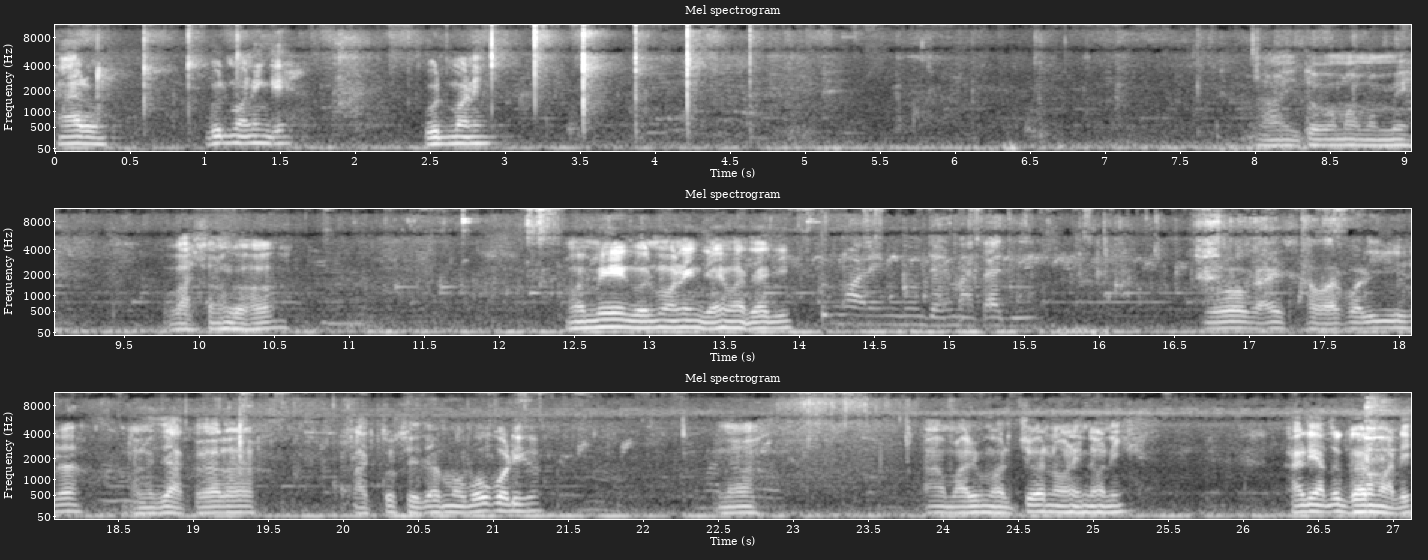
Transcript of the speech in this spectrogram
સારું ગુડ મોર્નિંગ કે ગુડ મોર્નિંગ હા એ તો અમારા મમ્મી વાસણ હ મમ્મી ગુડ મોર્નિંગ જય માતાજી. ગુડ મોર્નિંગ જય માતાજી. જો ગાય સવાર પડી ગયું છે અને જાકર આજ તો સેજામાં બહુ પડી ગયો. અને આ મારી મરચો નાની નાની. ખાલી આ તો ઘર માટે.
